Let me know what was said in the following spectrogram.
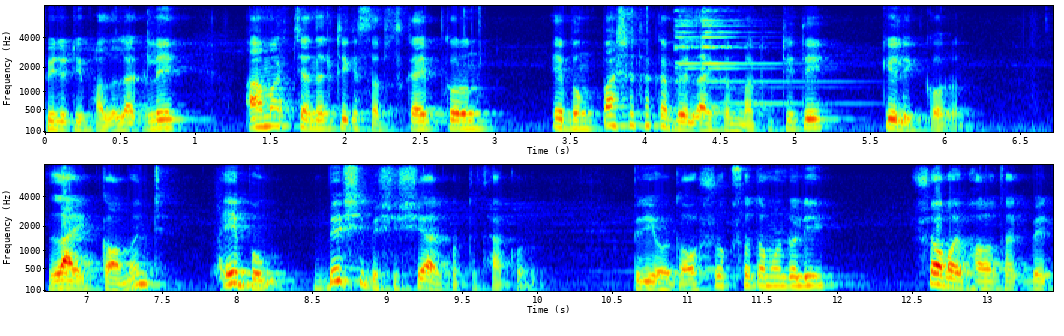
ভিডিওটি ভালো লাগলে আমার চ্যানেলটিকে সাবস্ক্রাইব করুন এবং পাশে থাকা বেল আইকন বাটনটিতে ক্লিক করুন। লাইক, কমেন্ট এবং বেশি বেশি শেয়ার করতে থাকুন। প্রিয় দর্শক, শ্রোতা মণ্ডলী, সবাই ভালো থাকবেন।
